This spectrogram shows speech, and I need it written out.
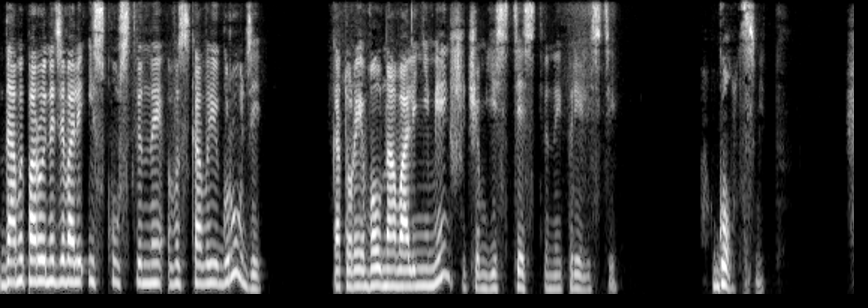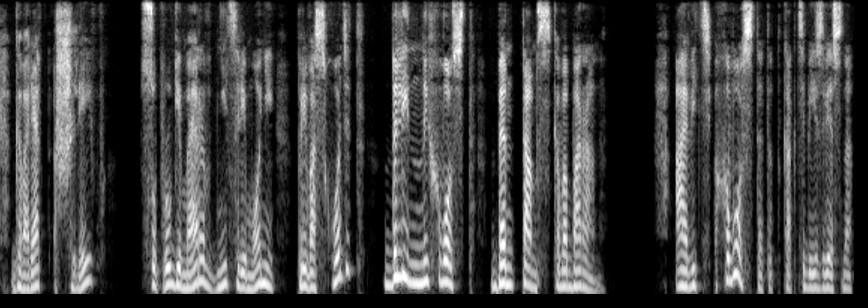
Дамы порой надевали искусственные восковые груди, которые волновали не меньше, чем естественные прелести. Голдсмит. Говорят, шлейф супруги мэра в дни церемоний превосходит длинный хвост бентамского барана. А ведь хвост этот, как тебе известно,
